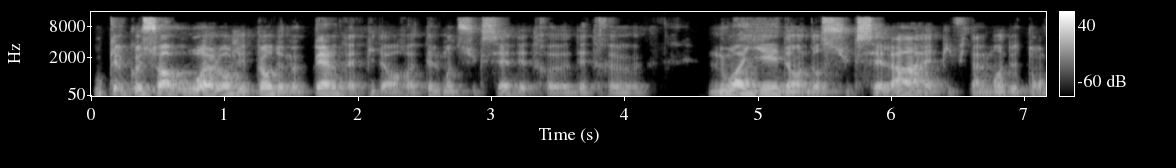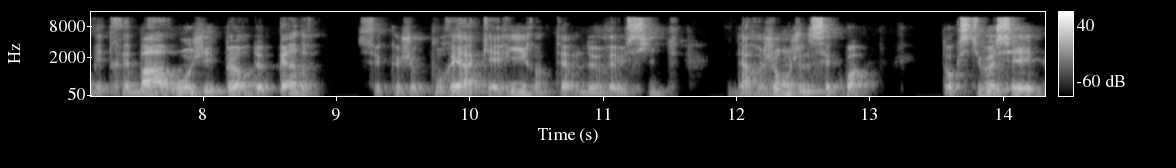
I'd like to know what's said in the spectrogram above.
Ou quel que soit, ou alors j'ai peur de me perdre et puis d'avoir tellement de succès, d'être, d'être noyé dans, ce succès-là et puis finalement de tomber très bas, ou j'ai peur de perdre ce que je pourrais acquérir en termes de réussite, d'argent, je ne sais quoi. Donc, si tu veux, ces,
